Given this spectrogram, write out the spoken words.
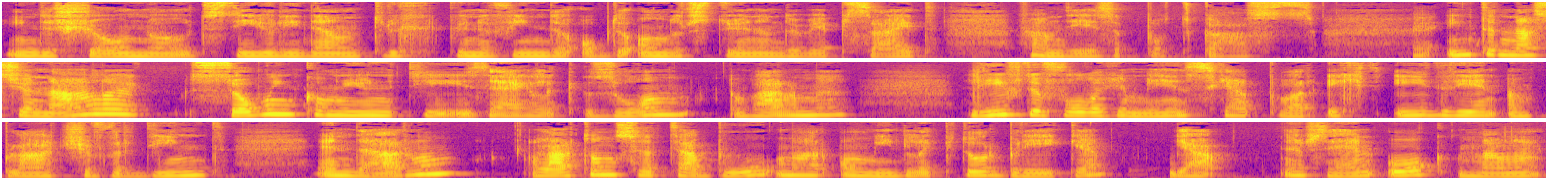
in de show notes, die jullie dan terug kunnen vinden op de ondersteunende website van deze podcast. Internationale sewing community is eigenlijk zo'n warme, liefdevolle gemeenschap waar echt iedereen een plaatsje verdient. En daarom Laat ons het taboe maar onmiddellijk doorbreken. Ja, er zijn ook mannen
